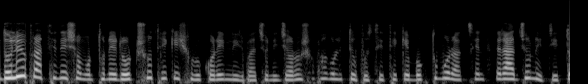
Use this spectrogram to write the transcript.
দলীয় প্রার্থীদের সমর্থনে রোড শো থেকে শুরু করে নির্বাচনী জনসভাগুলিতে উপস্থিত থেকে বক্তব্য রাখছেন রাজ্য নেতৃত্ব।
